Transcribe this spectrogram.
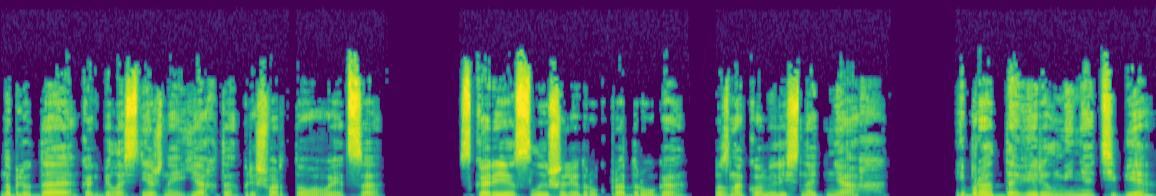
наблюдая, как белоснежная яхта пришвартовывается. «Скорее слышали друг про друга, познакомились на днях». И брат доверил меня тебе?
